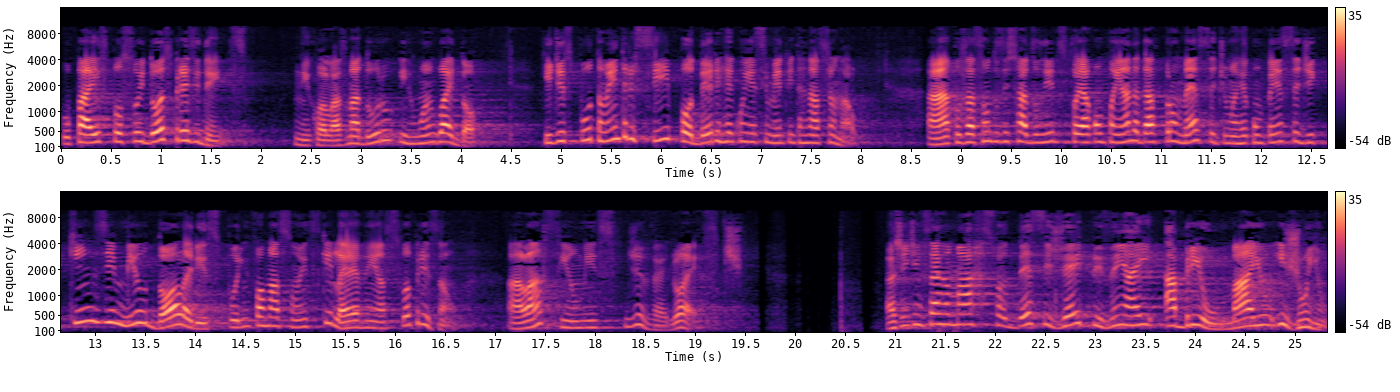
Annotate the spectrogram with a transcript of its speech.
o país possui dois presidentes, Nicolás Maduro e Juan Guaidó, que disputam entre si poder e reconhecimento internacional. A acusação dos Estados Unidos foi acompanhada da promessa de uma recompensa de 15 mil dólares por informações que levem à sua prisão. A lá filmes de Velho Oeste. A gente encerra março desse jeito e vem aí abril, maio e junho.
